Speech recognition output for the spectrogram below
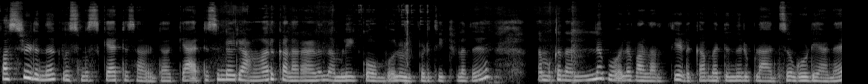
ഫസ്റ്റ് ഇടുന്നത് ക്രിസ്മസ് ക്യാറ്റസ് ആണ് കേട്ടോ ക്യാറ്റസിന്റെ ഒരു ആറ് കളറാണ് നമ്മൾ ഈ കോമ്പോയിൽ ഉൾപ്പെടുത്തിയിട്ടുള്ളത്. നമുക്ക് നല്ലപോലെ വളർത്തിയെടുക്കാൻ പറ്റുന്ന ഒരു പ്ലാന്റ്സും കൂടിയാണ്.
